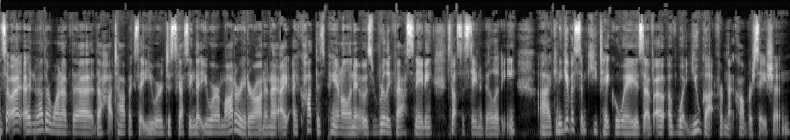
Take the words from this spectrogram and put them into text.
So uh, another one of the the hot topics that you were discussing that you were a moderator on, and I, I caught this panel and it was really fascinating. It's about sustainability. Uh, can you give us some key takeaways of, of, of what you got from that conversation?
